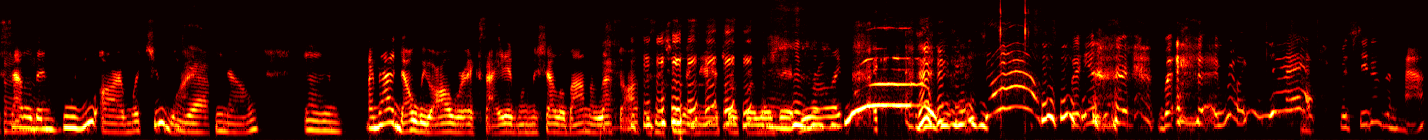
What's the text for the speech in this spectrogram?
settled mm-hmm. in who you are and what you want, yeah. you know. And I mean, I know we all were excited when Michelle Obama left office and she went natural for a little bit. We were all like, yeah, but, but we're like, yeah, but she doesn't have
